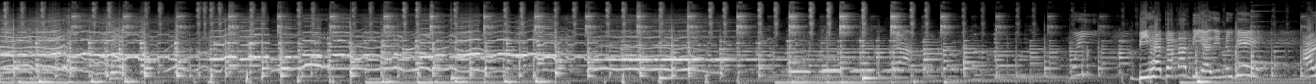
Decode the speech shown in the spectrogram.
হ্যাঁ হ্যাঁ চ। যা। মুই বিহা দানা দিয়া দিনু গে, আর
